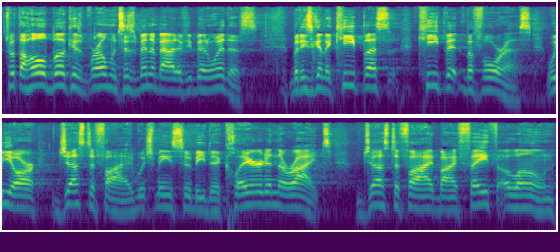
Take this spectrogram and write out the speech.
That's what the whole book of Romans has been about if you've been with us. But he's going to keep us, keep it before us. We are justified, which means to be declared in the right, justified by faith alone,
